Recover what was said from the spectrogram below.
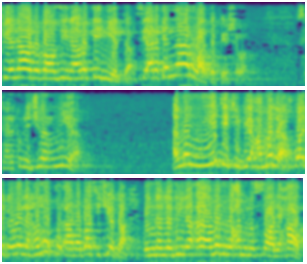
پێناوە بە بانزین ئەمەکەی نیەتە؟ سیارەکە ناڕواتە پێشەوە. سیارەکەم لە جێر نییە. ئەمە نیەتێکی بێعەمەلە خوای گەورە لە هەموو قورئانە باسی چیەکە؟ إن الذين آمنوا وعملوا الصالحات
